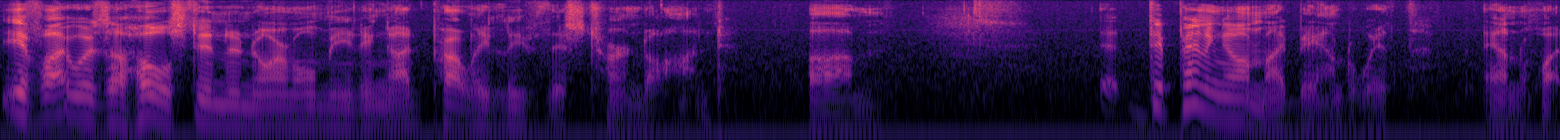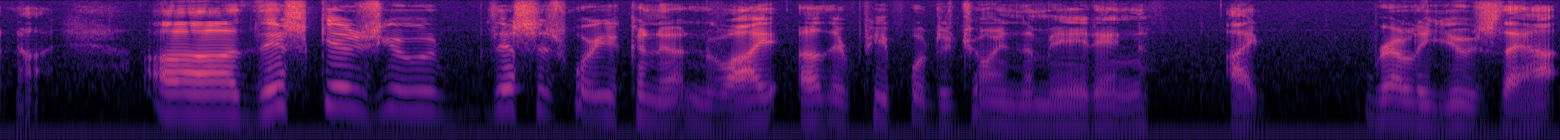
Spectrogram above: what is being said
if I was a host in a normal meeting, I'd probably leave this turned on, um, depending on my bandwidth and whatnot. Uh, this gives you, this is where you can invite other people to join the meeting. I rarely use that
